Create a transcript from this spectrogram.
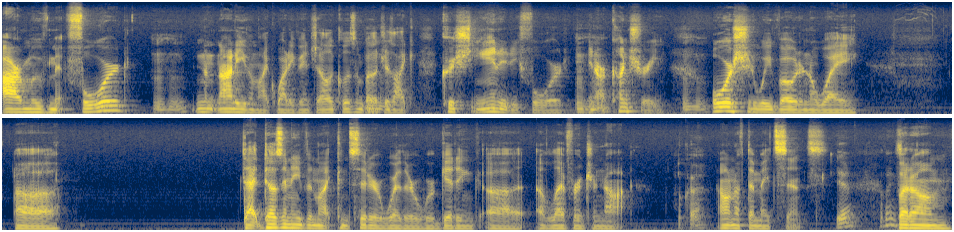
our movement forward? Mhm. N- not even like white evangelicalism, but just like Christianity forward in our country, or should we vote in a way uh, that doesn't even like consider whether we're getting uh, a leverage or not? Okay. I don't know if that made sense, Yeah. I think but so. um,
